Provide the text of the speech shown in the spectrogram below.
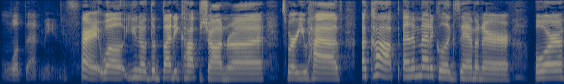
what that means. All right, well, you know, the buddy cop genre is where you have a cop and a medical examiner or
